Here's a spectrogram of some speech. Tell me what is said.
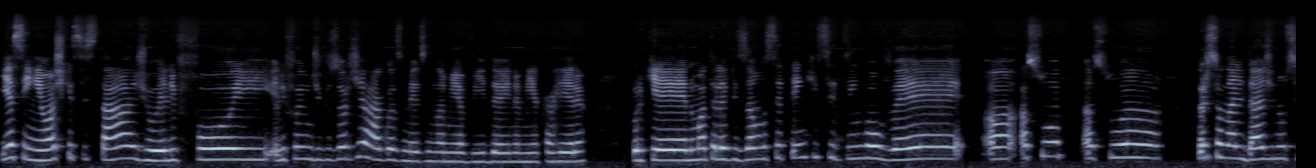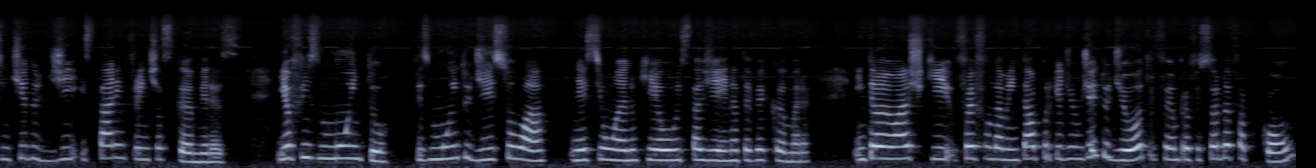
E assim, eu acho que esse estágio, ele foi, ele foi um divisor de águas mesmo na minha vida e na minha carreira, porque numa televisão você tem que se desenvolver a, a sua, a sua personalidade no sentido de estar em frente às câmeras. E eu fiz muito, fiz muito disso lá, nesse um ano que eu estagiei na TV Câmara. Então eu acho que foi fundamental, porque de um jeito ou de outro, foi um professor da FAPCOM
